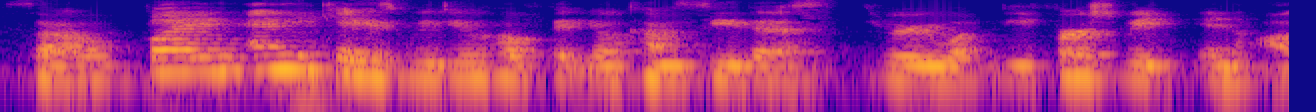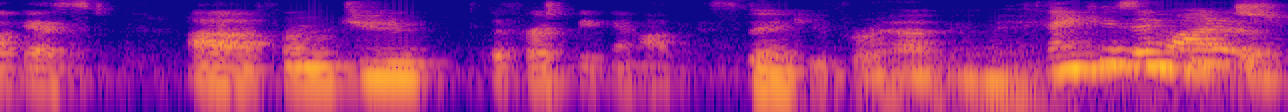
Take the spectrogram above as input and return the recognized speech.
So, but in any case, we do hope that you'll come see this through the first week in August, uh, from June to the first week in August. Thank you for having me. Thank you so Thank much. you.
